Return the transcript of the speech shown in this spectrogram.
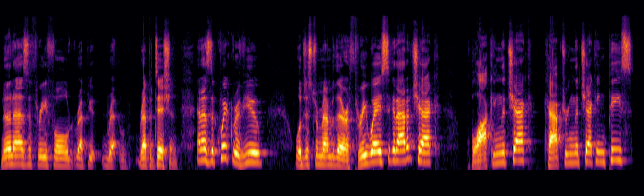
known as a threefold rep repetition. And as a quick review, we'll just remember there are three ways to get out of check. Blocking the check, capturing the checking piece,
